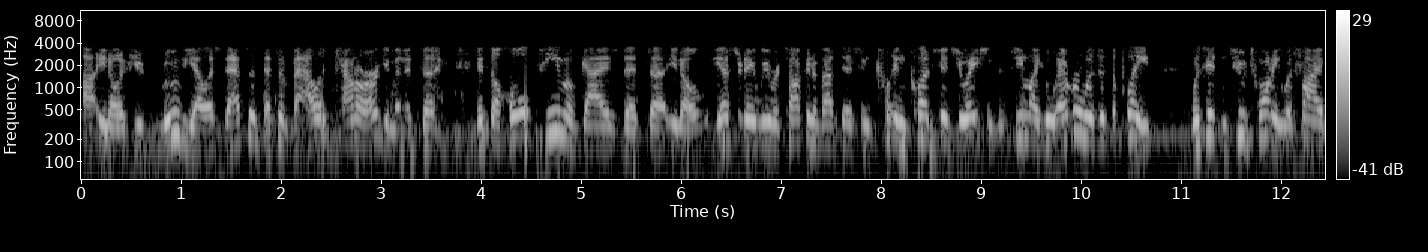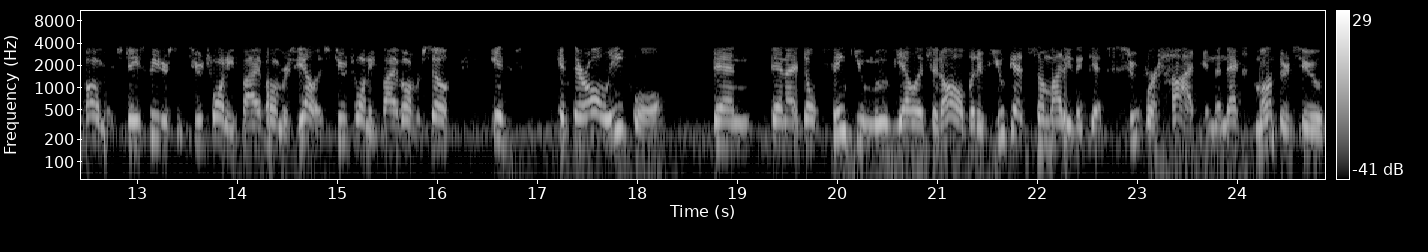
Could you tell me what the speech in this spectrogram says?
uh, you know, if you move Yelich, that's a that's a valid counter argument. It's a it's a whole team of guys that uh, you know. Yesterday we were talking about this in in clutch situations. It seemed like whoever was at the plate was hitting 220 with five homers. Jace Peterson 220, five homers. Yelich 220, five homers. So it's if they're all equal, then then I don't think you move Yelich at all. But if you get somebody that gets super hot in the next month or two,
